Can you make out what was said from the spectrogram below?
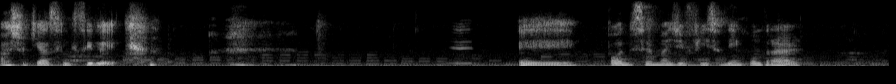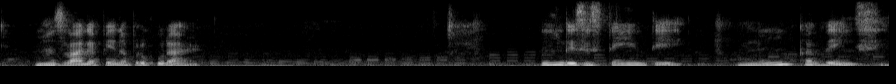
Acho que é assim que se lê. É, pode ser mais difícil de encontrar, mas vale a pena procurar. Um desistente nunca vence,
